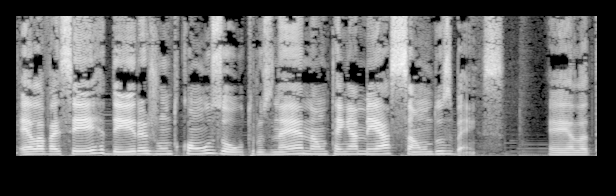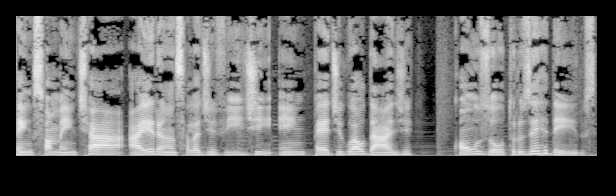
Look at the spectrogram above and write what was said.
ela vai ser herdeira junto com os outros, né? Não tem ameação dos bens. Ela tem somente a, a herança, ela divide em pé de igualdade com os outros herdeiros.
